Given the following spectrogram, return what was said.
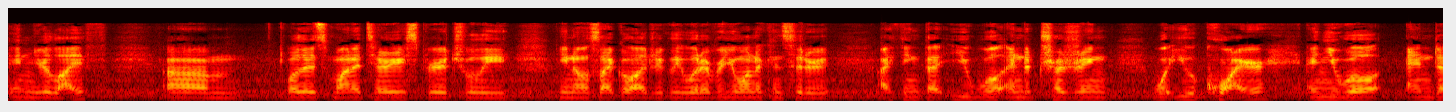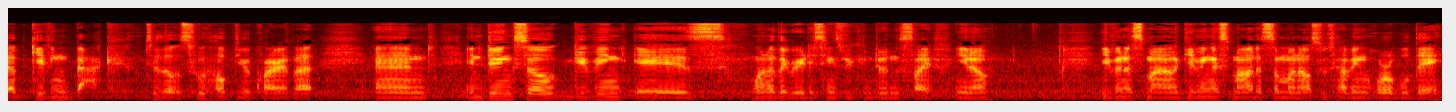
in your life, um, whether it's monetary, spiritually, you know, psychologically, whatever you want to consider it, I think that you will end up treasuring what you acquire and you will end up giving back to those who helped you acquire that. And in doing so, giving is one of the greatest things we can do in this life, you know? Even a smile, giving a smile to someone else who's having a horrible day.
